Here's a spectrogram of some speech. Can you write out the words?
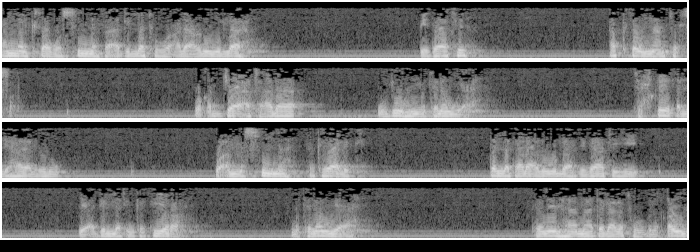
أما الكتاب والسنة فأدلته على علو الله بذاته أكثر من أن تحصر. وقد جاءت على وجوه متنوعة تحقيقا لهذا العلو. وأما السنة فكذلك دلت على علو الله بذاته بأدلة كثيرة متنوعة فمنها ما دلالته بالقول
